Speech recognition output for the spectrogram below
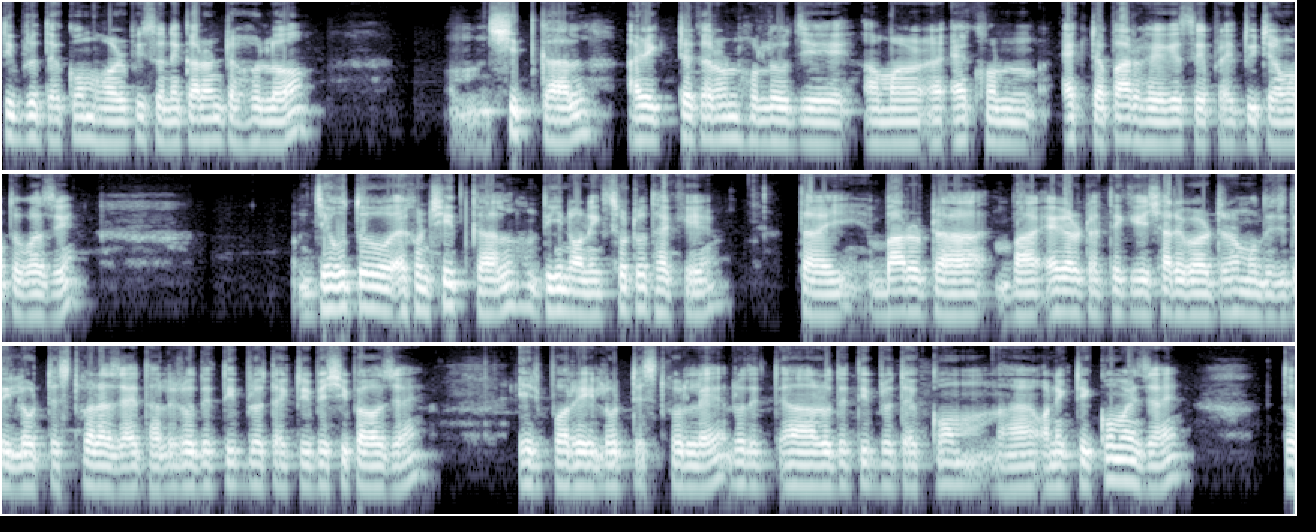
তীব্রতা কম হওয়ার পিছনে কারণটা হলো শীতকাল। আরেকটা কারণ হলো যে আমার এখন একটা পার হয়ে গেছে, প্রায় দুইটার মতো বাজে। যেহেতু এখন শীতকাল, দিন অনেক ছোট থাকে, তাই ১২টা বা ১১টা থেকে ১২:৩০টার মধ্যে যদি লোড টেস্ট করা যায়, তাহলে রোদের তীব্রতা একটু বেশি পাওয়া যায়। এরপরে লোড টেস্ট করলে রোদের রোদের তীব্রতা কম আ অনেকটাই কমে যায়। তো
